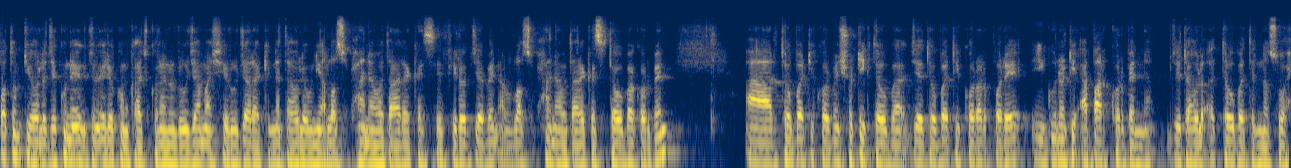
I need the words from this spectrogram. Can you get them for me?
প্রথমটি হলো যে কোনো একজন এরকম কাজ করেন রোজা মাসে রোজা রাখেন না তাহলে উনি আল্লাহ সুবহানাহু ওয়া তাআলার কাছে ফেরত যাবেন আল্লাহ সুবহানাহু ওয়া তাআলার কাছে তওবা করবেন আর তৌবাটি করবেন, সঠিক তৌবা যে তৌবাটি করার পরে এই গুণাটি আবার করবেন না, যেটা হলো তৌবাতের নাসুহ।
